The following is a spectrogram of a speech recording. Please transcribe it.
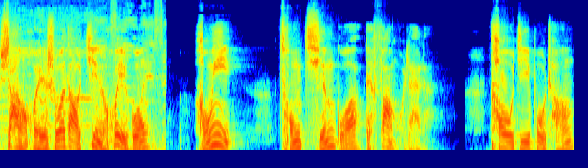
上回说到晋惠公弘毅从秦国给放回来了，偷鸡不成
